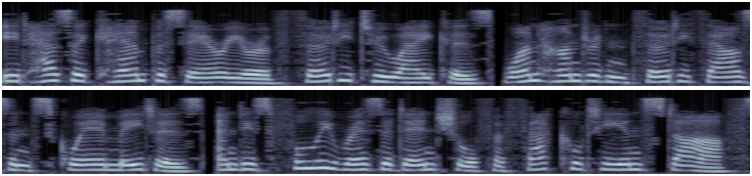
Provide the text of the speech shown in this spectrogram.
It has a campus area of 32 acres 130,000 square meters and is fully residential for faculty and staffs.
